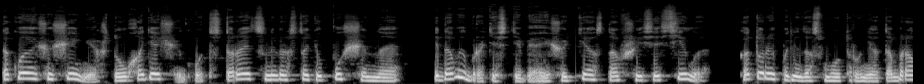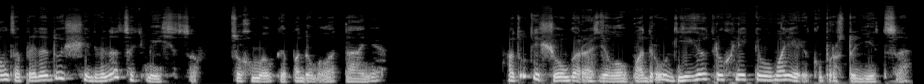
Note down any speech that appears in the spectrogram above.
Такое ощущение, что уходящий год старается наверстать упущенное и да из тебя еще те оставшиеся силы, которые по недосмотру не отобрал за предыдущие 12 месяцев, с ухмылкой подумала Таня. А тут еще угораздило у подруги ее трехлетнему Валерику простудиться.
